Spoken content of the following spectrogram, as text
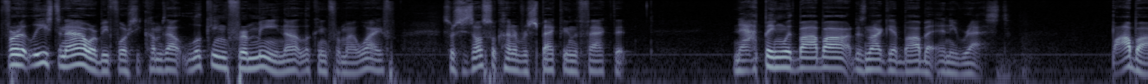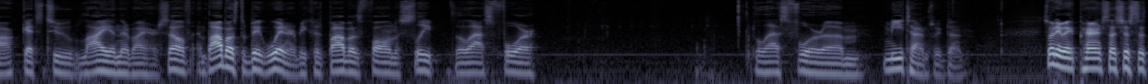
for at least an hour before she comes out looking for me, not looking for my wife. So she's also kind of respecting the fact that Napping with Baba does not get Baba any rest. Baba gets to lie in there by herself, and Baba's the big winner because Baba's fallen asleep the last four the last four um, me times we've done. So anyway, parents, that's just a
